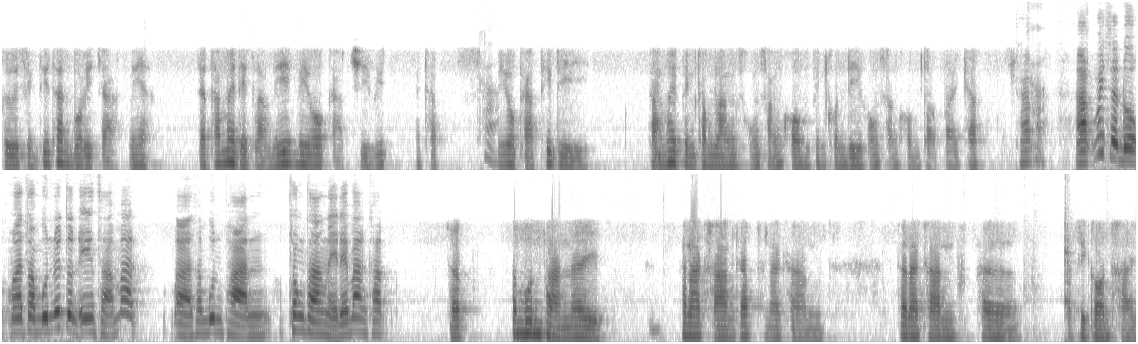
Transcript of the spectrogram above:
คือสิ่งที่ท่านบริจาคเนี่ย จะทำให้เด็กเหล่านี้มีโอกาสชีวิตนะครับค่ะมีโอกาสที่ดีทำให้เป็นกำลังของสังคม เป็นคนดีของสังคมต่อไปครับ ครับค่ะหากไม่สะดวกมาทำบุญด้วยตนเองสามารถอ่าทำบุญผ่านช่องทางไหนได้บ้างครับ ครับทำบุญผ่านในธนาคารครับ ธนาคาร ธนาคารเอ่อกสิกรไทย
